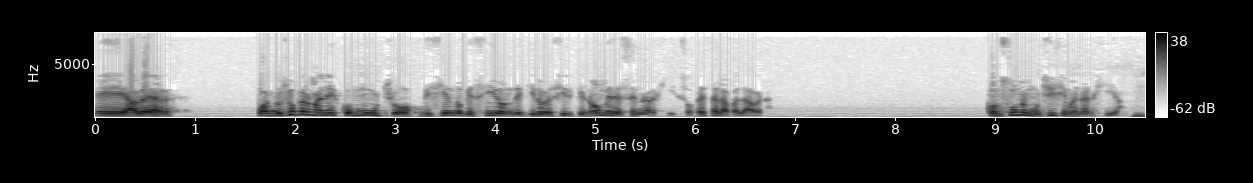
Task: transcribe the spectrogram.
Eh, a ver, cuando yo permanezco mucho diciendo que sí donde quiero decir que no, me desenergizo, esa es la palabra. Consume muchísima energía. Mm.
